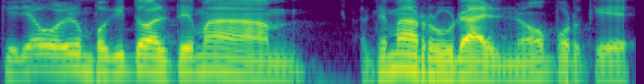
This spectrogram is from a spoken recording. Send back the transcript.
quería volver un poquito al tema, al tema rural, ¿no? Porque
